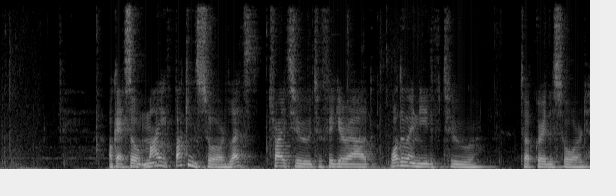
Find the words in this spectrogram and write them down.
okay, so my fucking sword. Let's try to to figure out what do I need to to upgrade the sword.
